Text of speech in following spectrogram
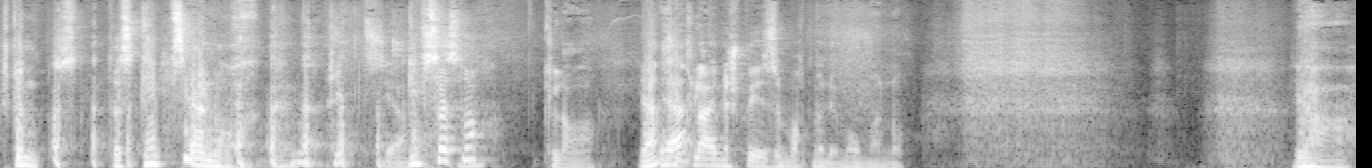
Stimmt, das, das gibt's ja noch. Gibt's ja. Gibt's das noch? Klar. Ja? So kleine Späße macht man immer mal noch. Ja.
